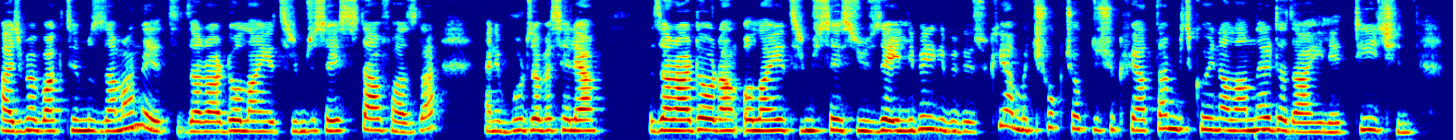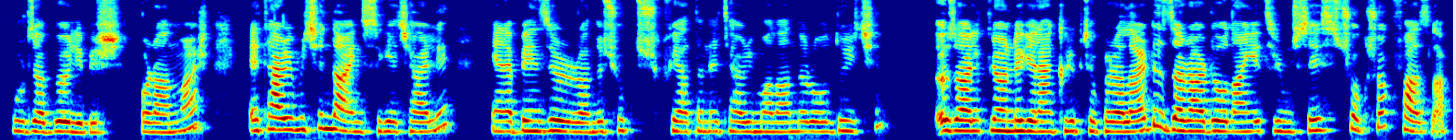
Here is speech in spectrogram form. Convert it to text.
Hacme baktığımız zaman da zararda olan yatırımcı sayısı daha fazla. Hani burada mesela zararda oran, olan yatırımcı sayısı %51 gibi gözüküyor ama çok çok düşük fiyattan Bitcoin alanları da dahil ettiği için burada böyle bir oran var. Ethereum için de aynısı geçerli. Yani benzer oranda çok düşük fiyattan Ethereum alanlar olduğu için özellikle önde gelen kripto paralarda zararda olan yatırımcı sayısı çok çok fazla.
